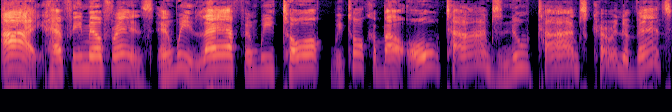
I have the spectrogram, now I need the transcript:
I have female friends and we laugh and we talk. We talk about old times, new times, current events,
